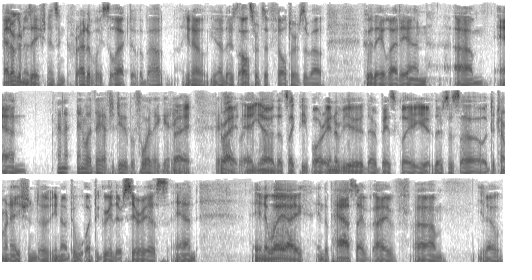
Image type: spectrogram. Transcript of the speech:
that organization is incredibly selective about you know you know there's all sorts of filters about who they let in um, and and and what they have to do before they get right. in. Right, right. And, you know, that's like people are interviewed. They're basically there's this uh, determination to you know to what degree they're serious. And in a way, I in the past I've I've um, you know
